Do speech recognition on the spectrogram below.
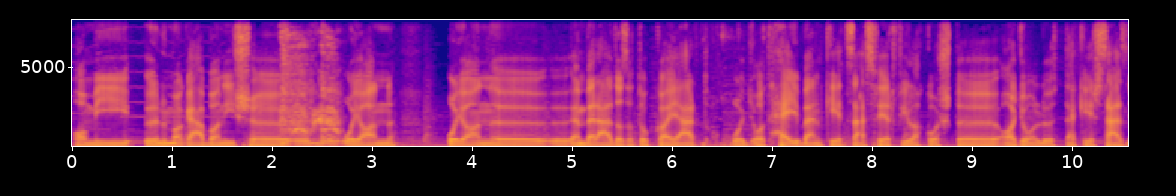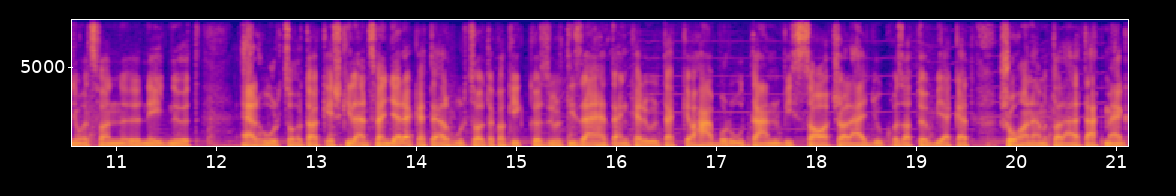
ami önmagában is ö, olyan olyan ö, emberáldozatokkal járt, hogy ott helyben 200 férfi lakost ö, agyonlőttek, és 184 nőt elhurcoltak, és 90 gyereket elhurcoltak, akik közül 17-en kerültek ki a háború után vissza a családjukhoz, a többieket soha nem találták meg,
